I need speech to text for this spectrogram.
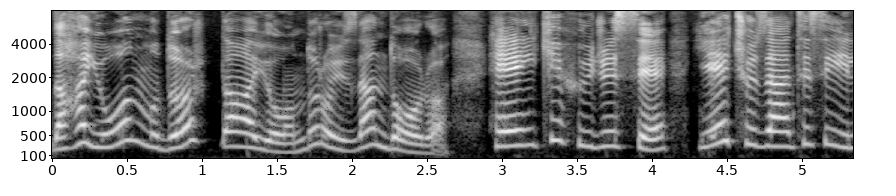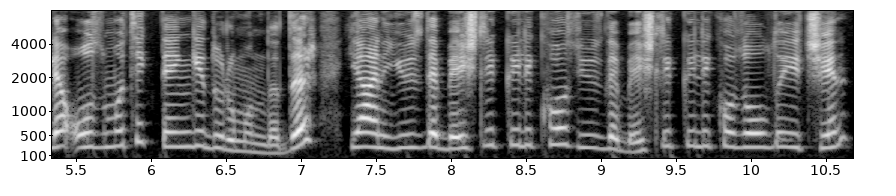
daha yoğun mudur? Daha yoğundur. O yüzden doğru. H2 hücresi Y çözeltisi ile ozmotik denge durumundadır. Yani %5'lik glikoz %5'lik glikoz olduğu için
